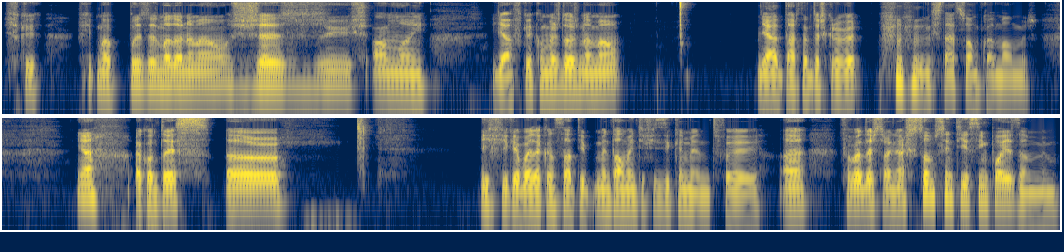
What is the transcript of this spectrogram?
Fiquei, fiquei com uma coisa de uma dor na mão. Jesus, oh mãe. Já, yeah, fiquei com umas dores na mão Já, de estar tanto a escrever. Está só um bocado mal, mas. Yeah, acontece. Uh... E fiquei bem cansado, tipo, mentalmente e fisicamente. Foi. Ah, foi bem estranho. Acho que só me senti assim para o exame mesmo.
